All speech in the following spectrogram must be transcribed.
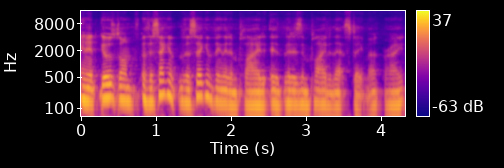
And it goes on. The second, the second thing that implied that is implied in that statement, right,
